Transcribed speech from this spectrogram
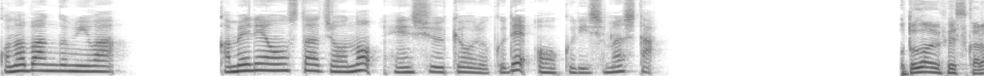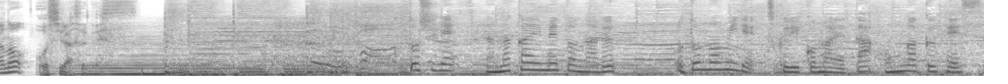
この番組はカメレオンスタジオの編集協力でお送りしました。音亀フェスからのお知らせです。今年で7回目となる音のみで作り込まれた音楽フェス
